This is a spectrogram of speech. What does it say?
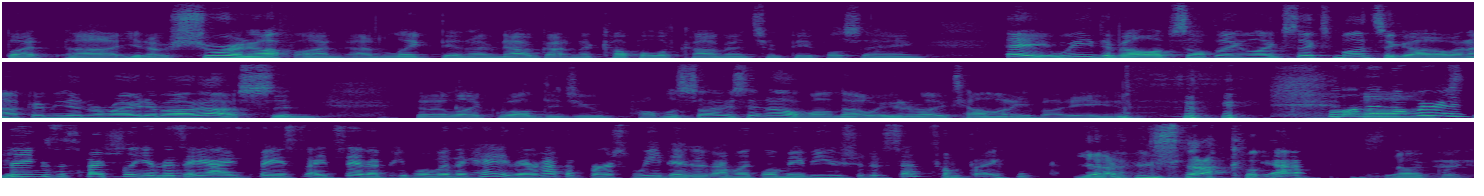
But uh, you know, sure enough, on on LinkedIn, I've now gotten a couple of comments from people saying, "Hey, we developed something like six months ago, and how come you didn't write about us?" and then I'm like, well, did you publicize it? Oh, well, no, we didn't really tell anybody. well, the number um, of so, things, especially in this AI space, I'd say that people were like, hey, they're not the first we did it. I'm like, well, maybe you should have said something. yeah, exactly. Yeah, exactly.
